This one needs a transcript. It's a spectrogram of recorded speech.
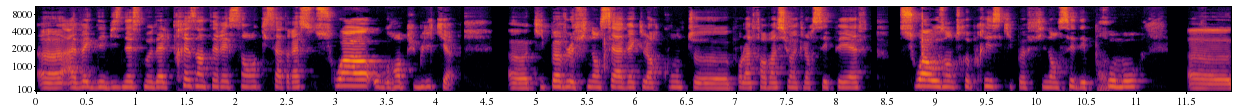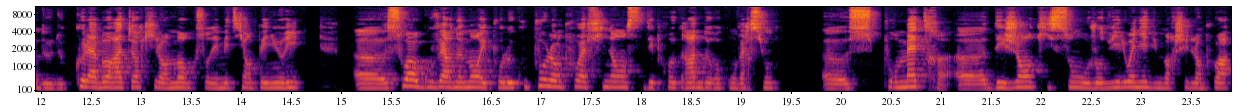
avec des business models très intéressants qui s'adressent soit au grand public, qui peuvent le financer avec leur compte pour la formation avec leur CPF, soit aux entreprises qui peuvent financer des promos de, de, collaborateurs qui leur manquent sur des métiers en pénurie euh, soit au gouvernement et pour le coup Pôle Emploi finance des programmes de reconversion euh, pour mettre euh, des gens qui sont aujourd'hui éloignés du marché de l'emploi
